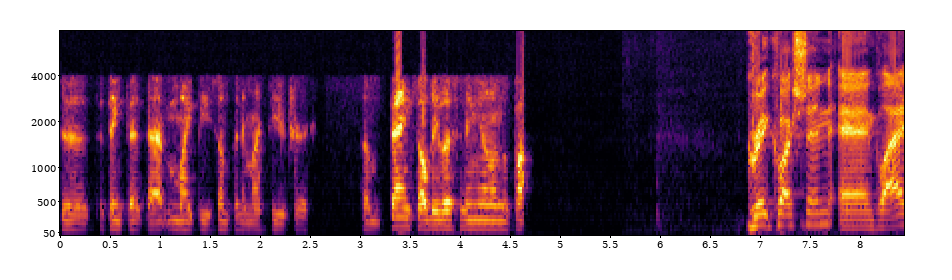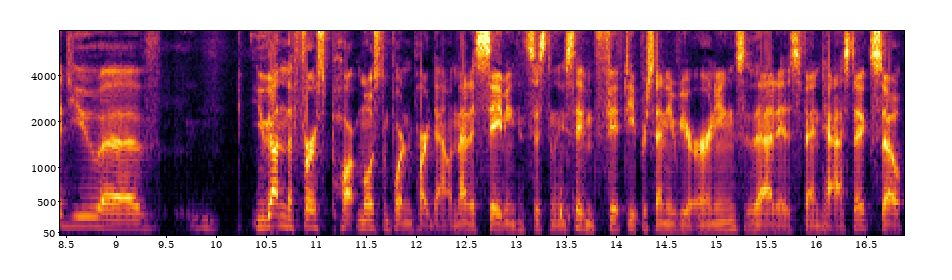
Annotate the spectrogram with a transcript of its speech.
to, to think that that might be something in my future? So thanks. I'll be listening in on the podcast. Great question, and glad you have you gotten the first part, most important part down. That is saving consistently. Saving fifty percent of your earnings. That is fantastic. So,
